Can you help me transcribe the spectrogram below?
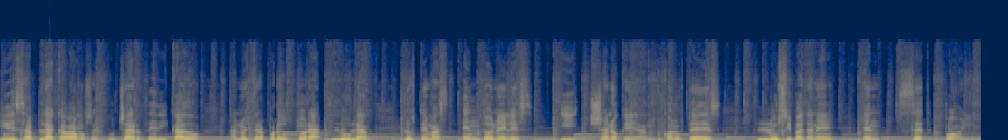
y de esa placa vamos a escuchar dedicado a nuestra productora Lula los temas En Toneles y Ya no quedan. Con ustedes, Lucy Patané en Set Point.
